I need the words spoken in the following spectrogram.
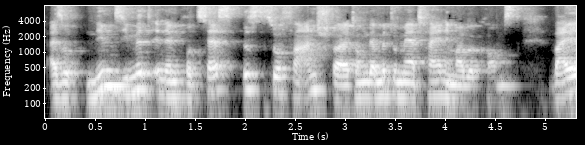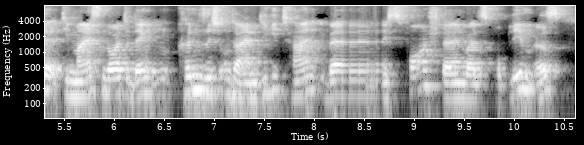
Also nimm sie mit in den Prozess bis zur Veranstaltung, damit du mehr Teilnehmer bekommst. Weil die meisten Leute denken, können sich unter einem digitalen Event nichts vorstellen, weil das Problem ist,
